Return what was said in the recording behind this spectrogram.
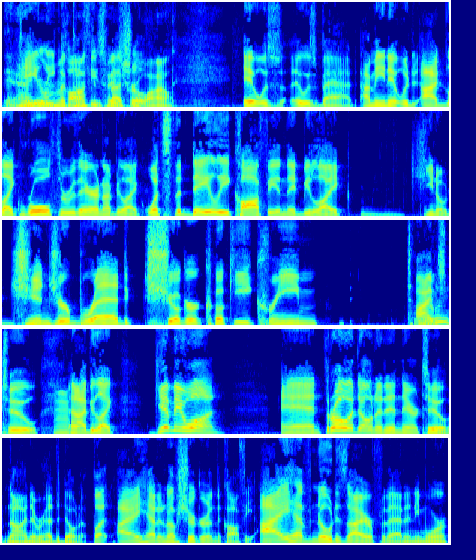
you daily were on the coffee phase for a special? while. It was it was bad. I mean, it would I'd like roll through there and I'd be like, "What's the daily coffee?" and they'd be like, you know, gingerbread, sugar cookie, cream times two, and I'd be like, "Give me one." And throw a donut in there too. No, I never had the donut, but I had enough sugar in the coffee. I have no desire for that anymore.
